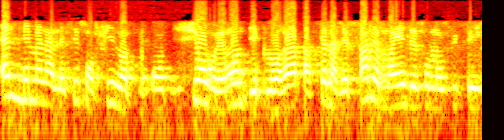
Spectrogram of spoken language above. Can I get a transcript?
elle-même elle a laissé son fils dans des conditions vraiment déplorables parce qu'elle n'avait pas les moyens de s'en occuper.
